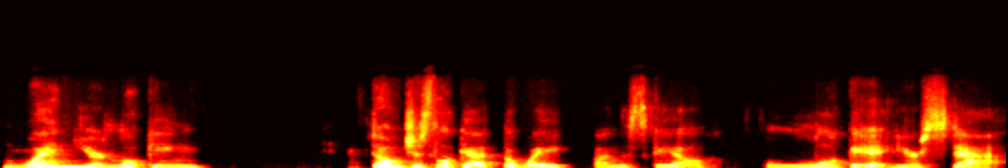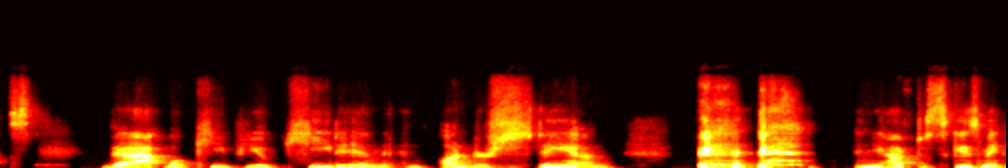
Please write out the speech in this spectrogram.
when you're looking, don't just look at the weight on the scale, look at your stats. That will keep you keyed in and understand. and you have to, excuse me,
